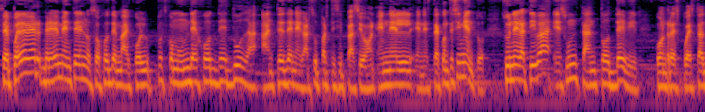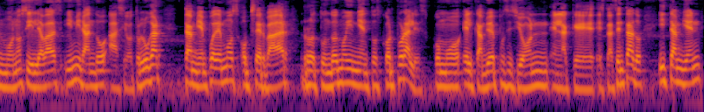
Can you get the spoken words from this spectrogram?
Se puede ver brevemente en los ojos de Michael pues como un dejo de duda antes de negar su participación en, el, en este acontecimiento. Su negativa es un tanto débil, con respuestas monosílabas y mirando hacia otro lugar. También podemos observar rotundos movimientos corporales, como el cambio de posición en la que está sentado y también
